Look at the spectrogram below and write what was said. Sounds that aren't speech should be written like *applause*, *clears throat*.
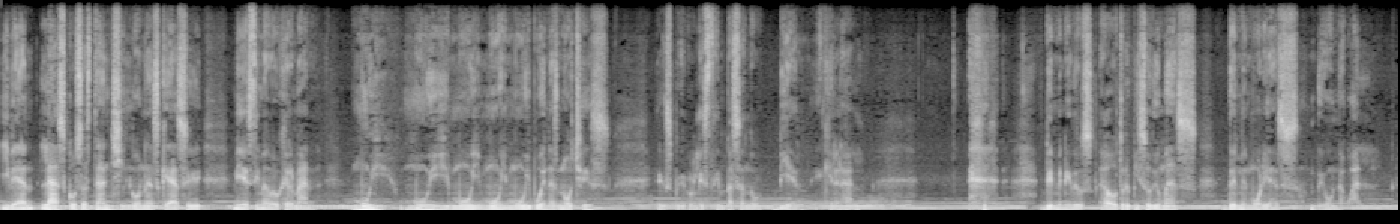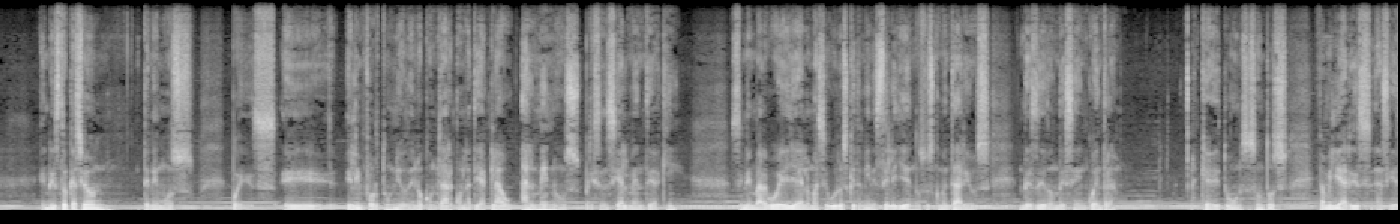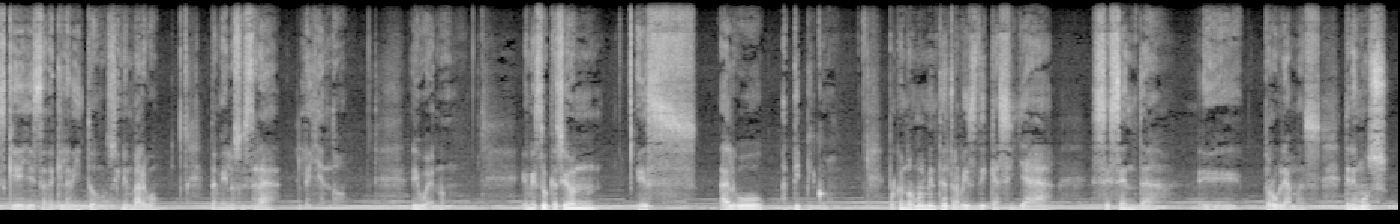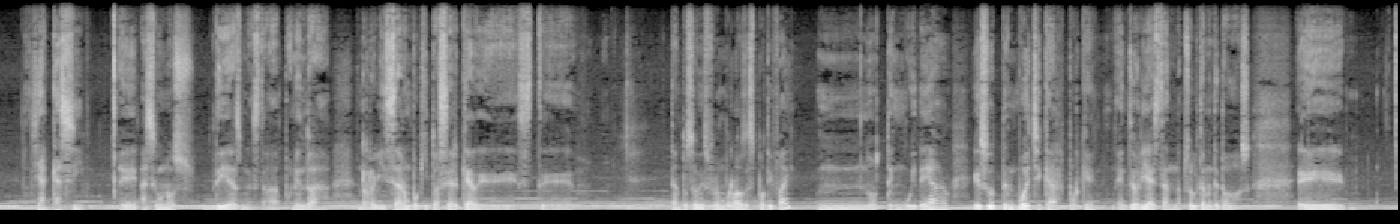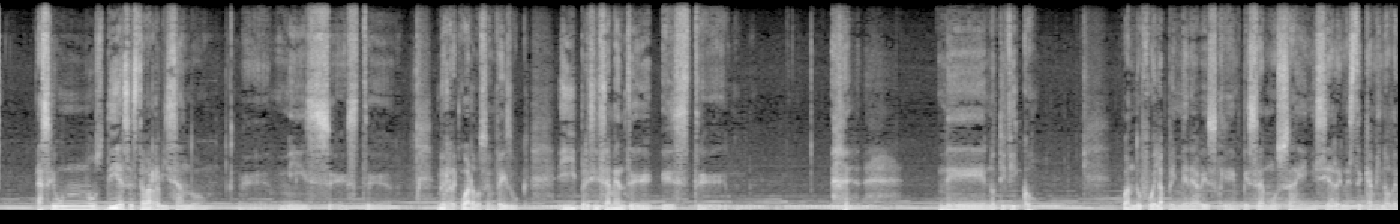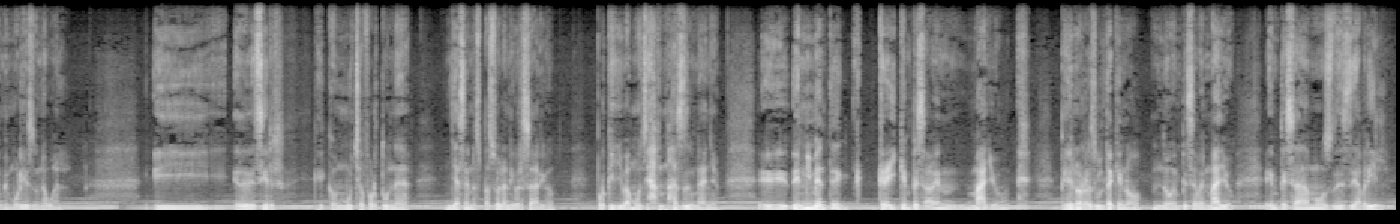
y vean las cosas tan chingonas que hace mi estimado Germán. Muy, muy, muy, muy, muy buenas noches. Espero le estén pasando bien en general. *laughs* Bienvenidos a otro episodio más de Memorias de un Nahual. En esta ocasión tenemos pues eh, el infortunio de no contar con la tía Clau, al menos presencialmente aquí. Sin embargo, ella lo más seguro es que también esté leyendo sus comentarios desde donde se encuentra, que tuvo unos asuntos familiares, así es que ella está de aquel ladito, sin embargo, también los estará leyendo. Y bueno, en esta ocasión es algo atípico, porque normalmente a través de casi ya 60 eh, programas tenemos ya casi eh, hace unos días me estaba poniendo a revisar un poquito acerca de este tantos audios fueron borrados de Spotify mm, no tengo idea. Eso voy a checar porque en teoría están absolutamente todos. Eh, hace unos días estaba revisando eh, mis, este, mis recuerdos en Facebook y precisamente este, *laughs* me notificó cuando fue la primera vez que empezamos a iniciar en este camino de memorias de un Nahual. Y he de decir que con mucha fortuna ya se nos pasó el aniversario, porque llevamos ya *laughs* más de un año. Eh, en mi mente creí que empezaba en mayo, *laughs* pero resulta que no, no empezaba en mayo. Empezábamos desde abril,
